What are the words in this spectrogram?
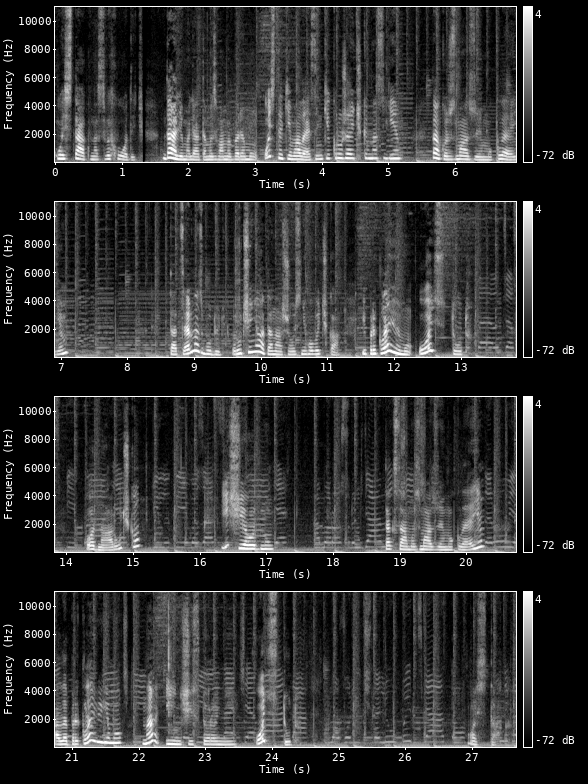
Ось так в нас виходить. Далі малята ми з вами беремо ось такі малесенькі кружечки в нас є. Також змазуємо клеєм. Та це в нас будуть рученята нашого сніговичка. І приклеюємо ось тут. Одна ручка. І ще одну. Так само змазуємо клеєм, але приклеюємо на іншій стороні. Ось тут. Ось так.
